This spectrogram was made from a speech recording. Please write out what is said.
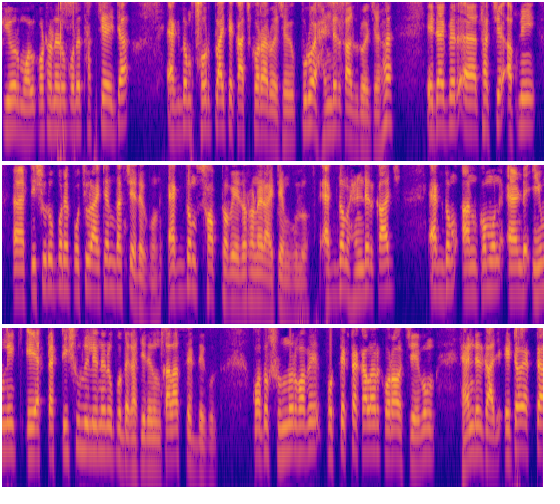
পিওর মল কটনের উপরে থাকছে এটা একদম ফোর প্লাইতে কাজ করা রয়েছে, পুরো হ্যান্ডের কাজ রয়েছে হ্যাঁ? এই টাইপের থাকছে আপনি টিস্যুর উপরে প্রচুর আইটেম থাকছে দেখুন, একদম সফট হবে এ ধরনের আইটেমগুলো একদম হ্যান্ডের কাজ, একদম আনকমন অ্যান্ড ইউনিক এই একটা টিস্যু লিলেনের উপর দেখাচ্ছি, দেখুন কালার সেট দেখুন। কত সুন্দরভাবে প্রত্যেকটা কালার করা হচ্ছে এবং হ্যান্ডের কাজ। এটাও একটা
